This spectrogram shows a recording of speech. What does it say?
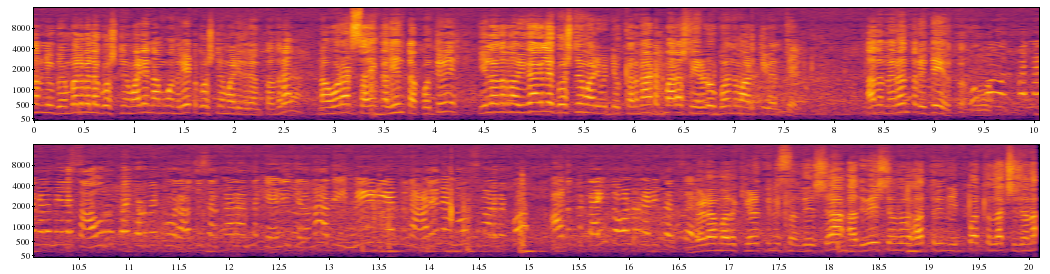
ಅಂದ್ರೆ ನೀವು ಬೆಂಬಲ ಬೆಲೆ ಘೋಷಣೆ ಮಾಡಿ, ನಮ್ಗೊಂದು ರೇಟ್ ಘೋಷಣೆ ಮಾಡಿದ್ರಿ ಅಂತಂದ್ರೆ ನಾವು ಹೋರಾಟ ಸಾಯಂಕಾಲ ಹಿಂದೆ ತಕ್ಕೋತೀವಿ. ಇಲ್ಲಾಂದ್ರೆ ನಾವು ಈಗಾಗಲೇ ಘೋಷಣೆ ಮಾಡಿಬಿಟ್ಟಿವಿ, ಕರ್ನಾಟಕ, ಮಹಾರಾಷ್ಟ್ರ ಎರಡೂ ಬಂದ್ ಮಾಡ್ತೀವಿ ಅಂತ ಹೇಳಿ. ಅದು ನಿರಂತರ ಇದ್ದೇ ಇರ್ತದೆ. ಉತ್ಪನ್ನಗಳ ಮೇಲೆ ಸಾವಿರ ರೂಪಾಯಿ ಕೊಡಬೇಕು, ರಾಜ್ಯ ಸರ್ಕಾರ ಅಂತ ಕೇಳಿದ್ದೀರಲ್ಲ, ಅದು ಇಮಿಡಿಯೇಟ್ ನಾಳೆನೇ ಅನೌನ್ಸ್ ಮಾಡಬೇಕು. ಮೇಡಮ್ ಅದಕ್ಕೆ ಹೇಳ್ತೀನಿ ಸಂದೇಶ. ಅಧಿವೇಶನದೊಳಗೆ ಹತ್ತರಿಂದ ಇಪ್ಪತ್ತು ಲಕ್ಷ ಜನ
